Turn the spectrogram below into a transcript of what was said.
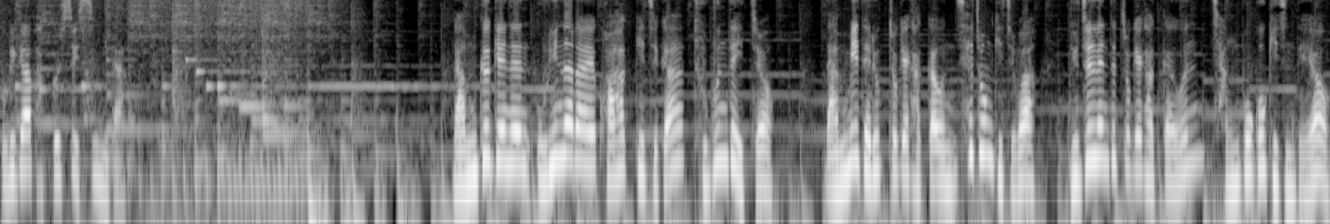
우리가 바꿀 수 있습니다. 남극에는 우리나라의 과학기지가 두 군데 있죠. 남미 대륙 쪽에 가까운 세종기지와 뉴질랜드 쪽에 가까운 장보고 기지인데요.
